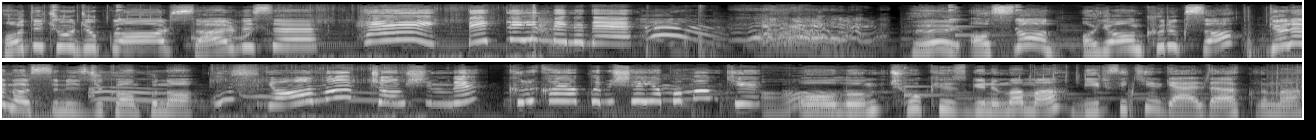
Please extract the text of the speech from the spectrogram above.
Hadi çocuklar servise. Hey, bekleyin beni de. Hey aslan ayağın kırıksa gelemezsin izci kampına. Uf ya ne yapacağım şimdi? Kırık ayakla bir şey yapamam ki. Oğlum çok üzgünüm ama bir fikir geldi aklıma.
